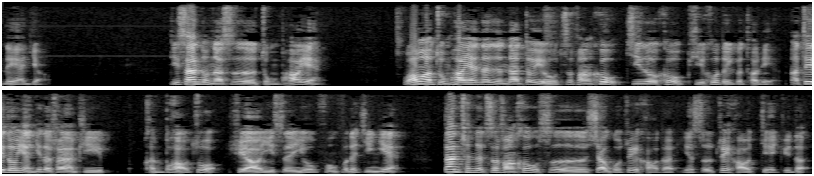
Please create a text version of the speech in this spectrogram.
内眼角。第三种呢是肿泡眼，往往肿泡眼的人呢都有脂肪厚、肌肉厚、皮厚的一个特点。那这种眼睛的双眼皮很不好做，需要医生有丰富的经验。单纯的脂肪厚是效果最好的，也是最好解决的，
